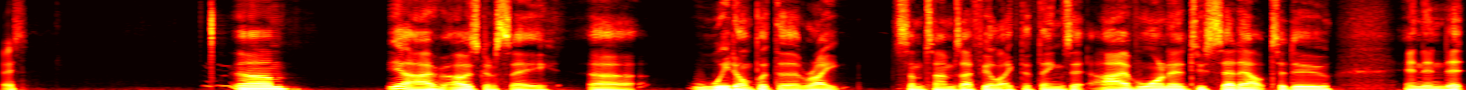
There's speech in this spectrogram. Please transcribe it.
Chase. Um, yeah, I, I was going to say uh, we don't put the right. Sometimes I feel like the things that I've wanted to set out to do, and then it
